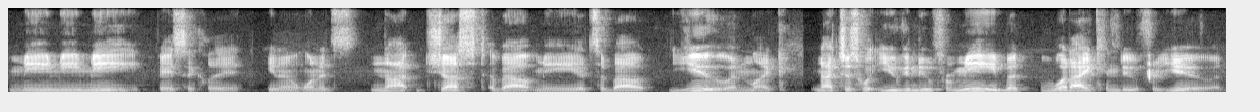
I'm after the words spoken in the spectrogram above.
me me me basically? You know when it's not just about me it's about you and like not just what you can do for me but what I can do for you and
